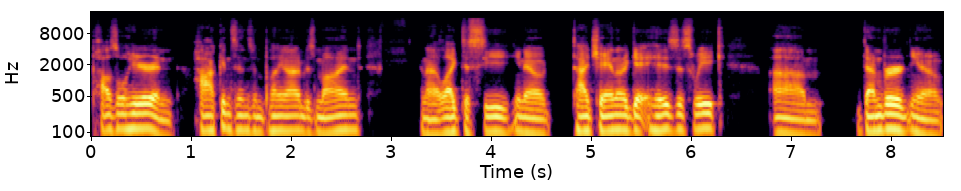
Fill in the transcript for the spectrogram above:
puzzle here. And Hockenson's been playing out of his mind, and I like to see you know Ty Chandler get his this week. Um, Denver, you know,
